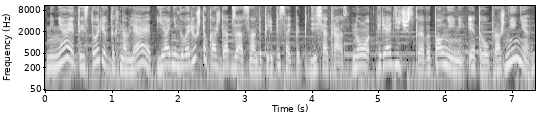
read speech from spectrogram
Меня эта история вдохновляет. Я не говорю, что каждый абзац надо переписать по 50 раз, но периодическое выполнение этого упражнения,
